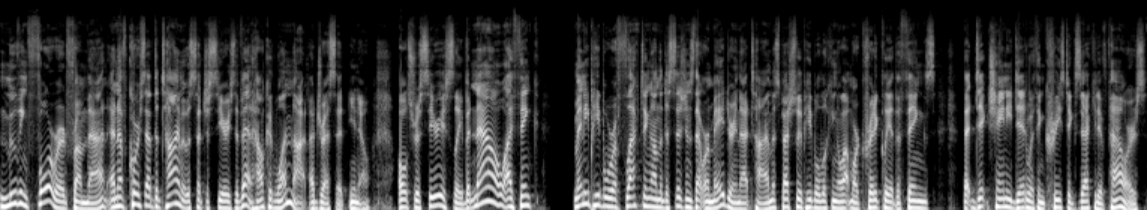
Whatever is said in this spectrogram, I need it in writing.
moving forward from that, and of course, at the time, it was such a serious event. How could one not address it, you know, ultra seriously? But now I think many people reflecting on the decisions that were made during that time, especially people looking a lot more critically at the things that Dick Cheney did with increased executive powers,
